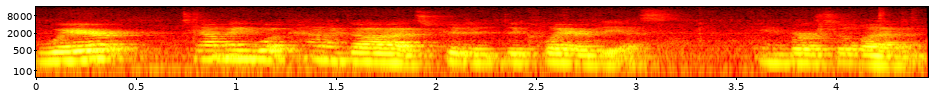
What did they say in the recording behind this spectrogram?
Where, tell me what kind of gods could declare this in verse eleven?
